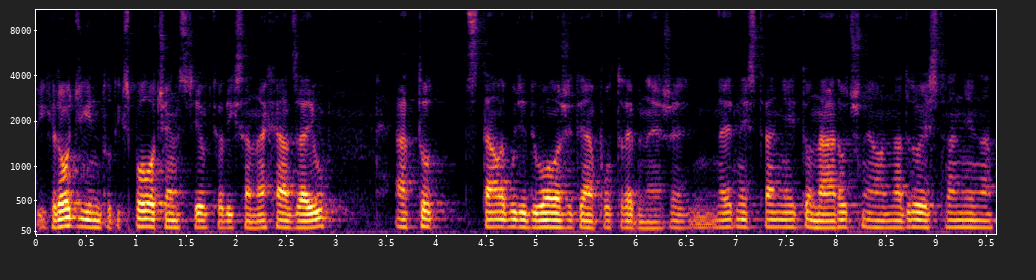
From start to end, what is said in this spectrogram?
tých rodín, do tých spoločenstiev, v ktorých sa nachádzajú. A to stále bude dôležité a potrebné. Že na jednej strane je to náročné, ale na druhej strane nám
